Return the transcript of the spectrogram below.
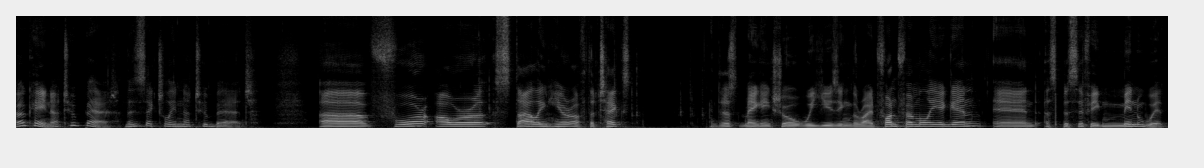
Okay, not too bad. This is actually not too bad. Uh, for our styling here of the text, just making sure we're using the right font family again and a specific min width.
